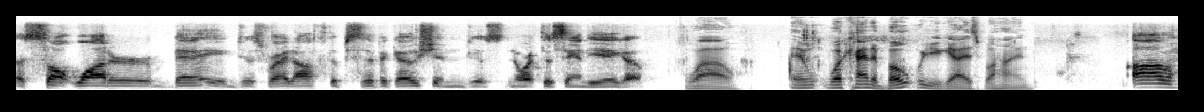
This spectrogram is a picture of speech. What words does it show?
a saltwater bay just right off the Pacific Ocean, just north of San Diego. Wow! And what kind of boat were you guys behind? Um,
